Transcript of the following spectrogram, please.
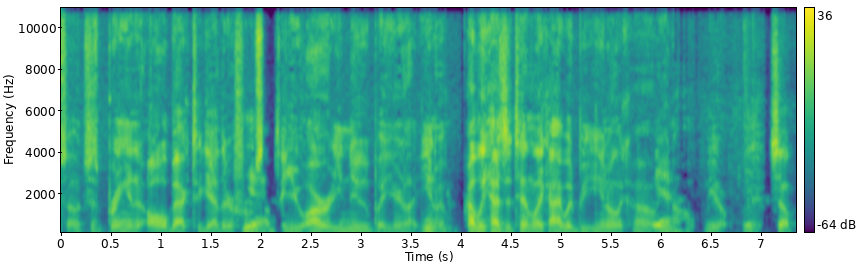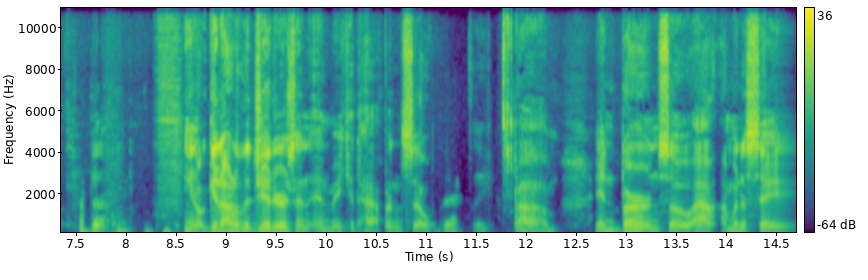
So just bringing it all back together from yeah. something you already knew, but you're like, you know, probably hesitant like I would be, you know, like, oh, yeah. you know, you know. Yeah. So the, you know, get out of the jitters and, and make it happen. So exactly. Um, and burn. So uh, I'm going to say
